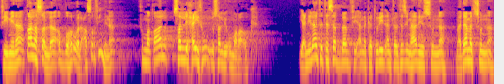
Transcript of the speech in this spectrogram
في منى؟ قال صلى الظهر والعصر في منى. ثم قال صل حيث يصلي أمراؤك. يعني لا تتسبب في أنك تريد أن تلتزم هذه السنة ما دامت سنة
